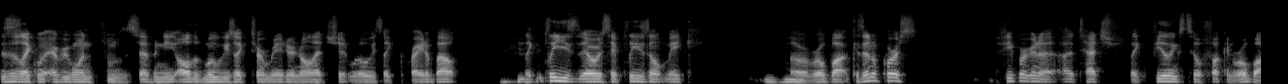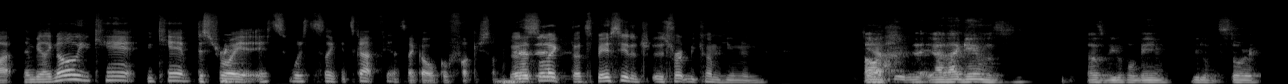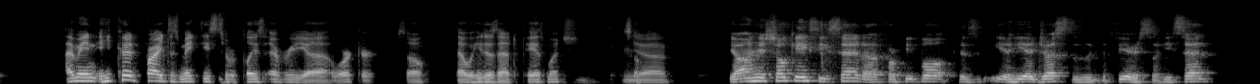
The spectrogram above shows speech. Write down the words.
This is like what everyone from the 70s, all the movies like Terminator and all that shit would always like write about. Like, please, they always say, please don't make Mhm. a robot. Because then, of course, people are gonna attach like feelings to a fucking robot and be like, no, you can't, you can't destroy it. It's what it's like. It's got feelings. Like, oh, go fuck yourself. That's Yeah, like that's basically the Detroit become human. oh, yeah. dude, that- yeah that game was that was a beautiful game beautiful story I mean, he could probably just make these to replace every uh worker, so that way he doesn't have to pay as much. So- Yeah, Yeah, on his showcase, he said uh, for people because you know, he addressed the, the fears. So he said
